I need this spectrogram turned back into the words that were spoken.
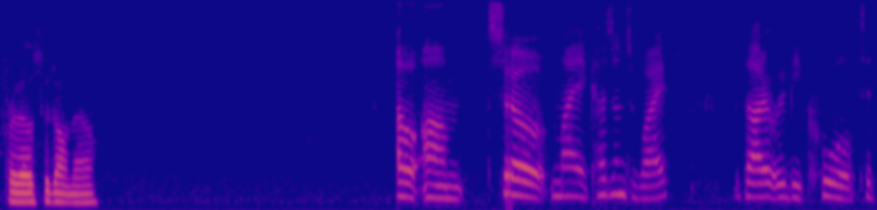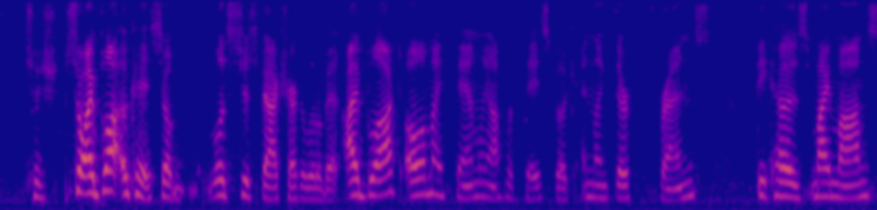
for those who don't know? Oh, um, so my cousin's wife thought it would be cool to to. Sh- so I blocked. Okay, so let's just backtrack a little bit. I blocked all of my family off of Facebook and like their friends because my mom's.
